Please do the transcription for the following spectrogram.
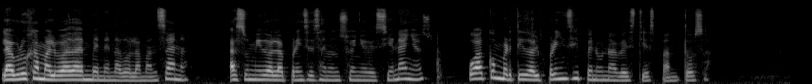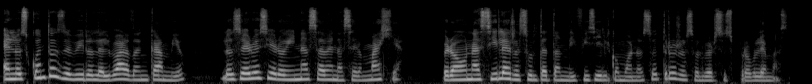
La bruja malvada ha envenenado la manzana, ha sumido a la princesa en un sueño de cien años, o ha convertido al príncipe en una bestia espantosa. En los cuentos de Virol del Bardo, en cambio, los héroes y heroínas saben hacer magia, pero aún así les resulta tan difícil como a nosotros resolver sus problemas.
